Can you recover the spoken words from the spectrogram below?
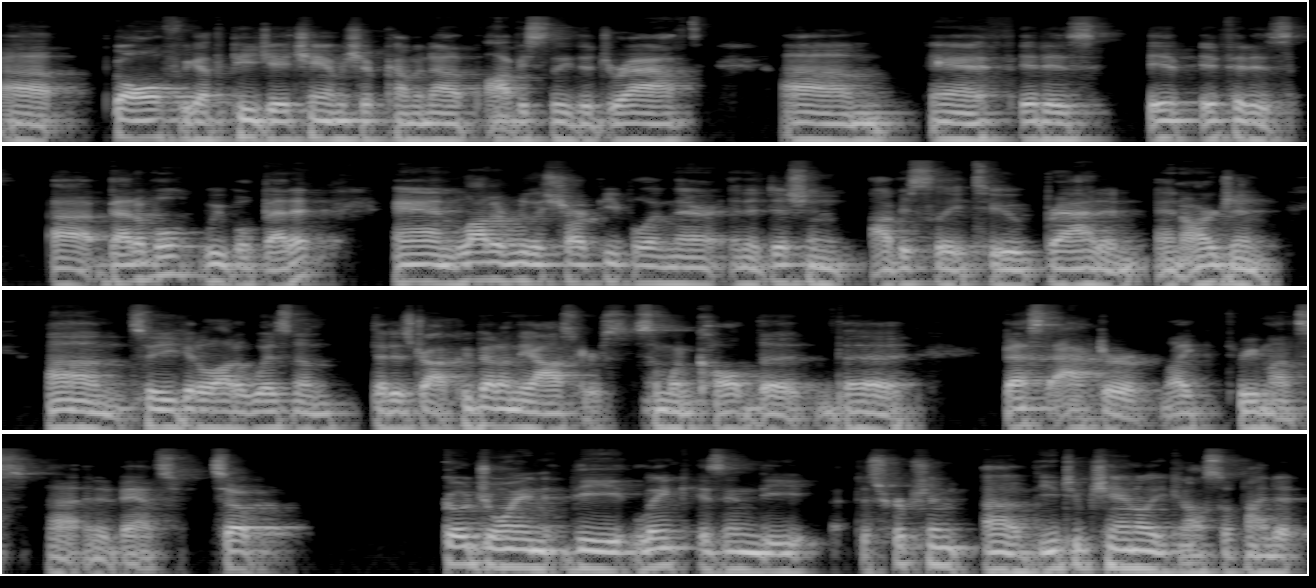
uh, golf. We got the PGA Championship coming up. Obviously, the draft. Um, and if it is if, if it is uh, bettable, we will bet it. And a lot of really sharp people in there, in addition, obviously, to Brad and, and Arjun. Um, so you get a lot of wisdom that is dropped. We bet on the Oscars. Someone called the the best actor like three months uh, in advance. So go join. The link is in the description of the YouTube channel. You can also find it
